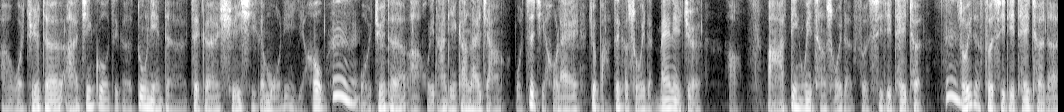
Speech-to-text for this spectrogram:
啊，我觉得啊，经过这个多年的这个学习跟磨练以后，嗯，我觉得啊，回答你刚才讲，我自己后来就把这个所谓的 manager 啊，把它定位成所谓的 facilitator。嗯，所谓的 facilitator 呢，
